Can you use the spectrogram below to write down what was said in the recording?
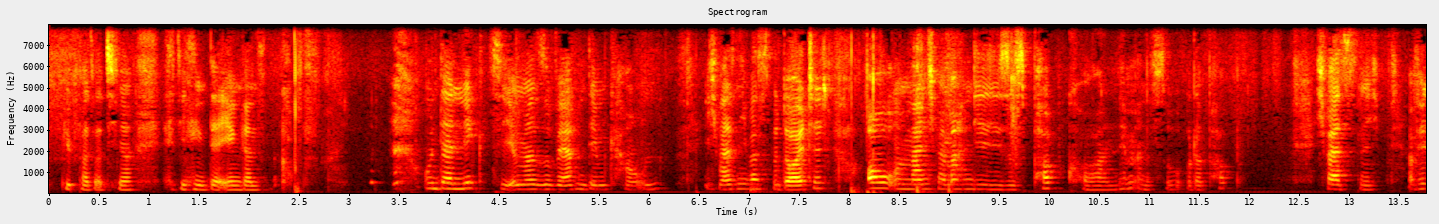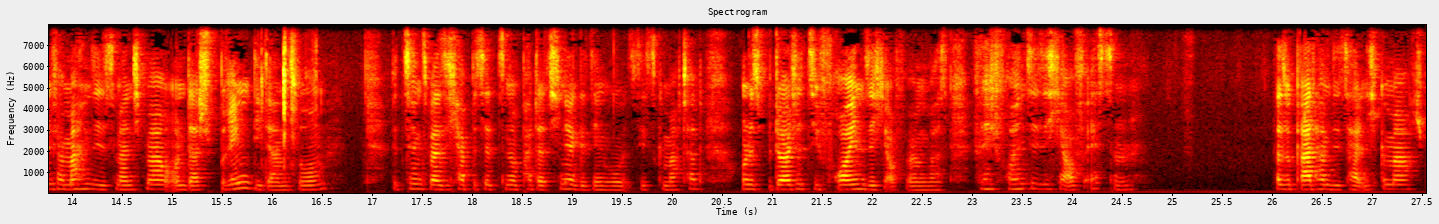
wie Patatina. Die hängt da ihren ganzen Kopf. Und dann nickt sie immer so während dem Kauen. Ich weiß nicht, was es bedeutet. Oh, und manchmal machen die dieses Popcorn. Nennt man das so? Oder Pop? Ich weiß es nicht. Auf jeden Fall machen sie es manchmal und da springen die dann so. Beziehungsweise ich habe bis jetzt nur Patatina gesehen, wo sie es gemacht hat. Und es bedeutet, sie freuen sich auf irgendwas. Vielleicht freuen sie sich ja auf Essen. Also gerade haben sie es halt nicht gemacht,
